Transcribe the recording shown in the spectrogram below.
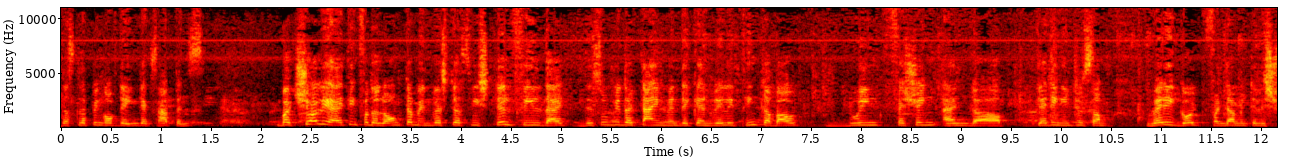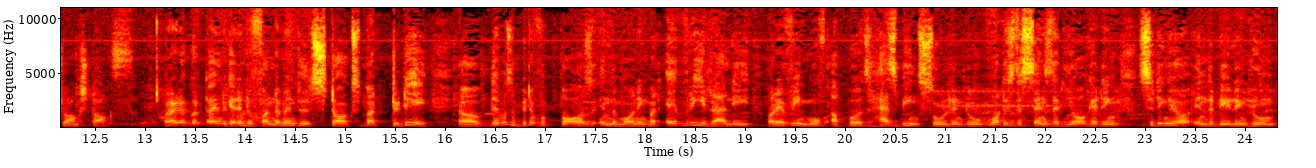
the slipping of the index happens. But surely, I think for the long-term investors, we still feel that this would be the time when they can really think about doing fishing and uh, getting into some very good, fundamentally strong stocks. All right, a good time to get into fundamental stocks. But today, uh, there was a bit of a pause in the morning, but every rally or every move upwards has been sold into. What is the sense that you're getting sitting here in the dealing room?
